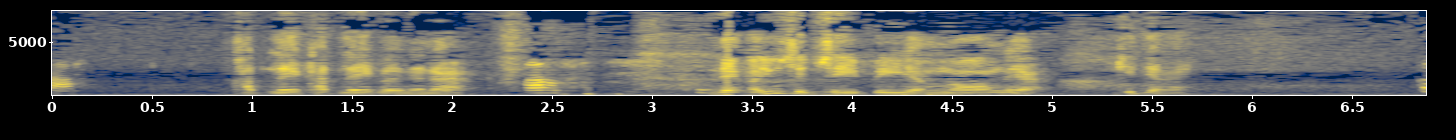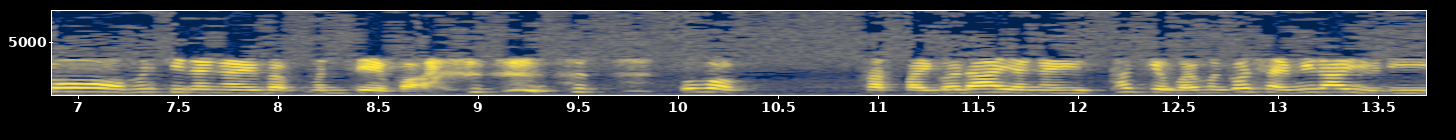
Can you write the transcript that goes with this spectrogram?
ค่ะ คัดเล็กคัดเล็กเลยเนี่ยนะ ค่ะ เด็กอายุสิบสี่ปีอย่างน้องเนี่ย คิดยังไง ก็ไม่คิดยังไงแบบมันเจ็บอะก็แบบตัดไปก็ได้ยังไง ถ้าเก็บไว้มันก็ใช้ไม่ได้อยู่ดี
